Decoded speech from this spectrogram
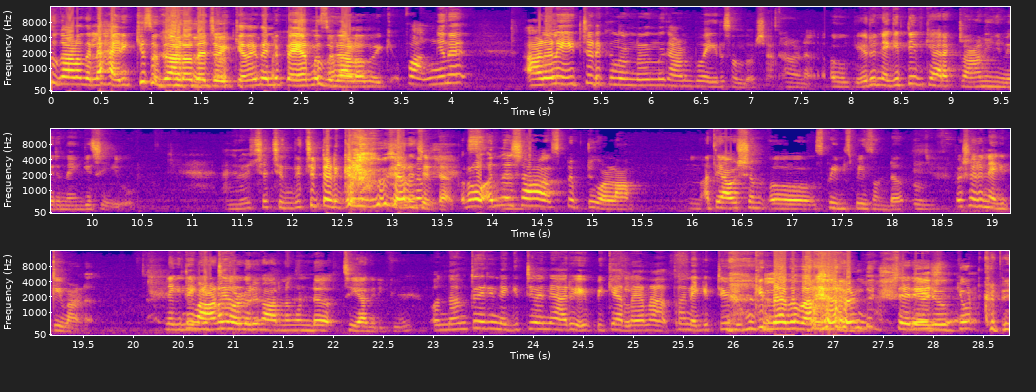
സുഖാണോന്നല്ല ഹരിക്ക് സുഖാണോ എന്നാ ചോദിക്കുക അതായത് എന്റെ പേരിന് സുഖാണോ എന്ന് ചോദിക്കും. അപ്പൊ അങ്ങനെ ആളുകൾ ഏറ്റെടുക്കുന്നുണ്ട് എന്ന് കാണുമ്പോൾ ഭയങ്കര സന്തോഷമാണ് ആണ്. ഓക്കെ ഒരു നെഗറ്റീവ് ക്യാരക്ടർ ആണ് ഇനി വരുന്നതെങ്കിൽ ചെയ്യൂ. അങ്ങനെ വെച്ചാൽ ചിന്തിച്ചിട്ടെടുക്കണം. എന്ന് വെച്ചാൽ സ്ക്രിപ്റ്റ് കൊള്ളാം. അത്യാവശ്യം സ്ക്രീൻ സ്പേസ് ഉണ്ട്. പക്ഷെ ഒരു നെഗറ്റീവ് ആണ്. നെഗറ്റീവ് ആണെന്നുള്ള ഒരു കാരണം കൊണ്ട് ചെയ്യാതിരിക്കൂ ഒന്നാമത്തെ കാര്യം നെഗറ്റീവ് എന്നെ ആരും ഏൽപ്പിക്കാറില്ല. കാരണം അത്ര നെഗറ്റീവ് ലുക്ക് ഇല്ല എന്ന് പറയാറുണ്ട്. ശരി ഒരു ക്യൂട്ട് കിട്ടി.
